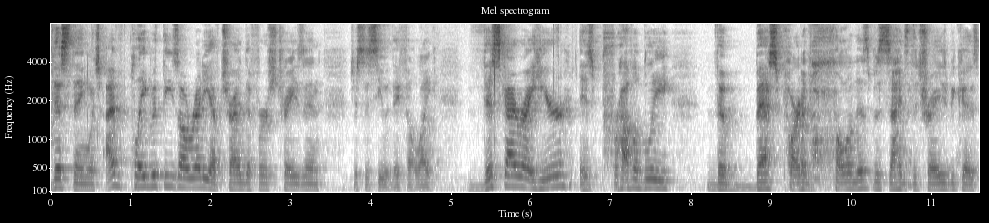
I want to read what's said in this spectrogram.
this thing, which I've played with these already. I've tried the first trays in just to see what they felt like. This guy right here is probably the best part of all of this besides the trays because,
